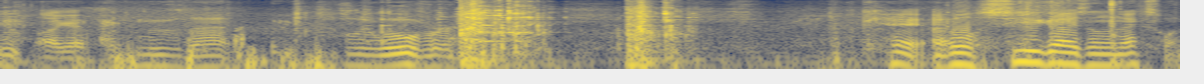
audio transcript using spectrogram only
Oop, I gotta move that. It flew over. Okay, I will see you guys on the next one.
